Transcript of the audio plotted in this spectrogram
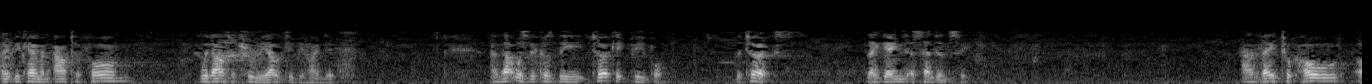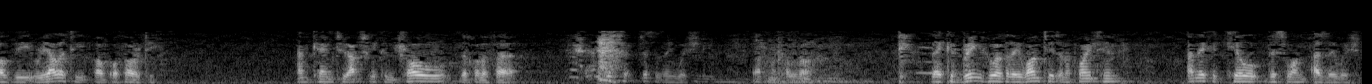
And it became an outer form without a true reality behind it. And that was because the Turkic people, the Turks, they gained ascendancy. And they took hold of the reality of authority and came to actually control the Khulafa just as they wished. They could bring whoever they wanted and appoint him, and they could kill this one as they wished.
